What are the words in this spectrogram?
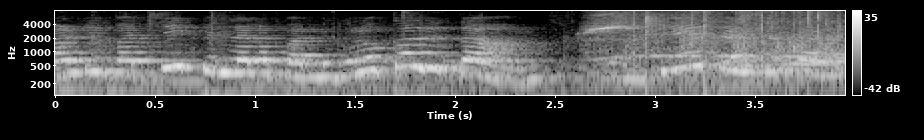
మళ్ళీ వచ్చి పిల్లల పండుగలో కలుద్దాం. జై తెలుగు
